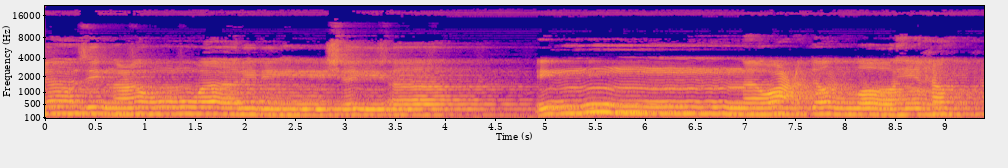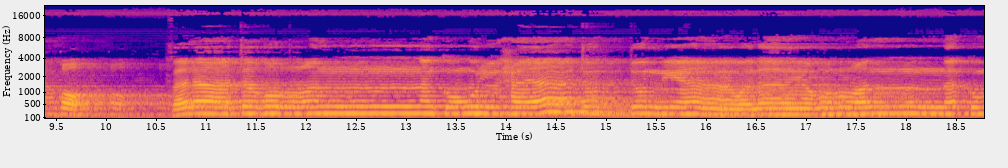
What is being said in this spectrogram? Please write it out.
جاز عن والده شيئا. إن وعد الله حق. فلا تغرنكم الحياة الدنيا ولا يغرنكم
